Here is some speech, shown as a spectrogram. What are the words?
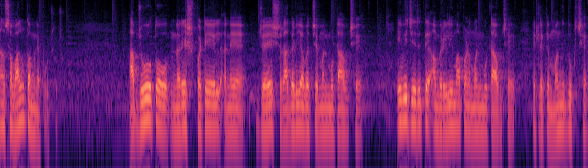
આ સવાલ હું તમને પૂછું છું. આપ જુઓ તો નરેશ પટેલ અને જયેશ રાદડિયા વચ્ચે મનમુટાવ છે. એવી જ રીતે અમરેલીમાં પણ મનમુટાવ છે, એટલે કે મન દુઃખ છે.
